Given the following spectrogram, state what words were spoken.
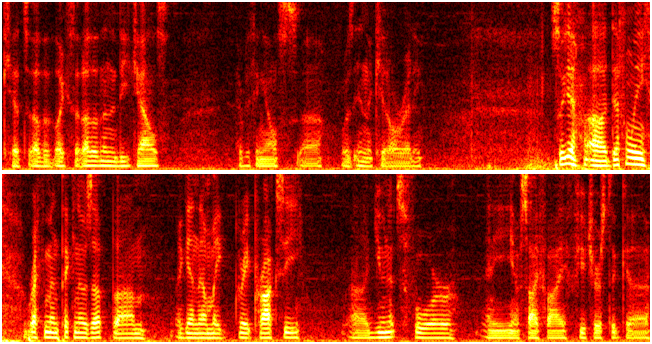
kits. Other, like I said, other than the decals, everything else uh, was in the kit already. So yeah, uh, definitely recommend picking those up. Um, again, they'll make great proxy uh, units for any you know sci-fi futuristic uh,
